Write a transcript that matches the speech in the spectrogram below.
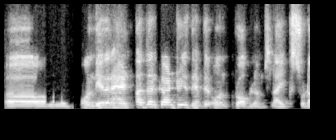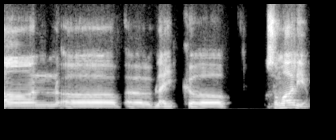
on the other hand, other countries they have their own problems, like Sudan, uh, uh, like uh, Somalia.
